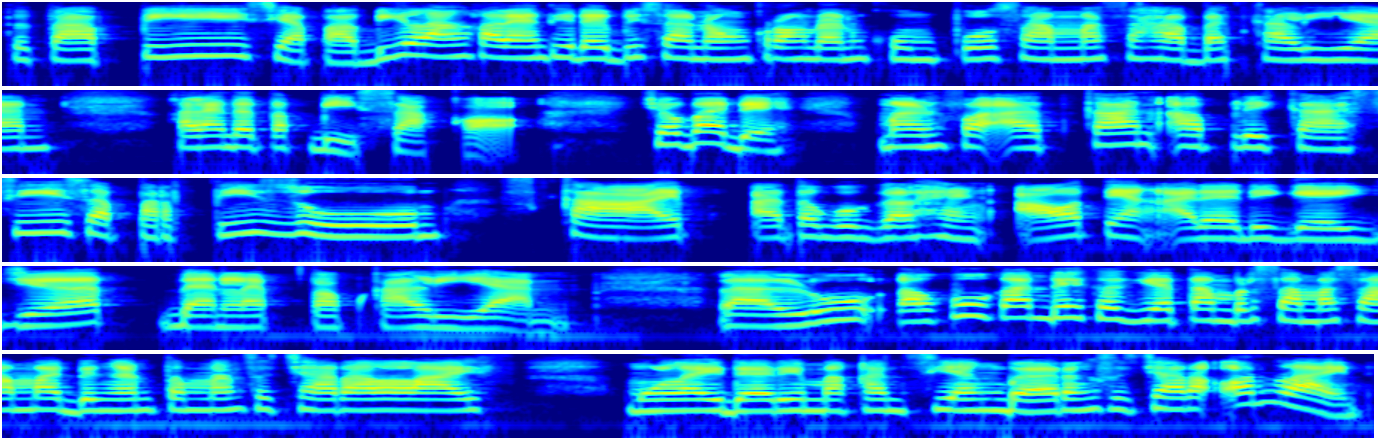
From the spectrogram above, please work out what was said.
Tetapi siapa bilang kalian tidak bisa nongkrong dan kumpul sama sahabat kalian? Kalian tetap bisa kok. Coba deh manfaatkan aplikasi seperti Zoom, Skype, atau Google Hangout yang ada di gadget dan laptop kalian. Lalu, lakukan deh kegiatan bersama-sama dengan teman secara live, mulai dari makan siang bareng secara online,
